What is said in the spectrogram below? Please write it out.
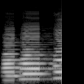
Música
